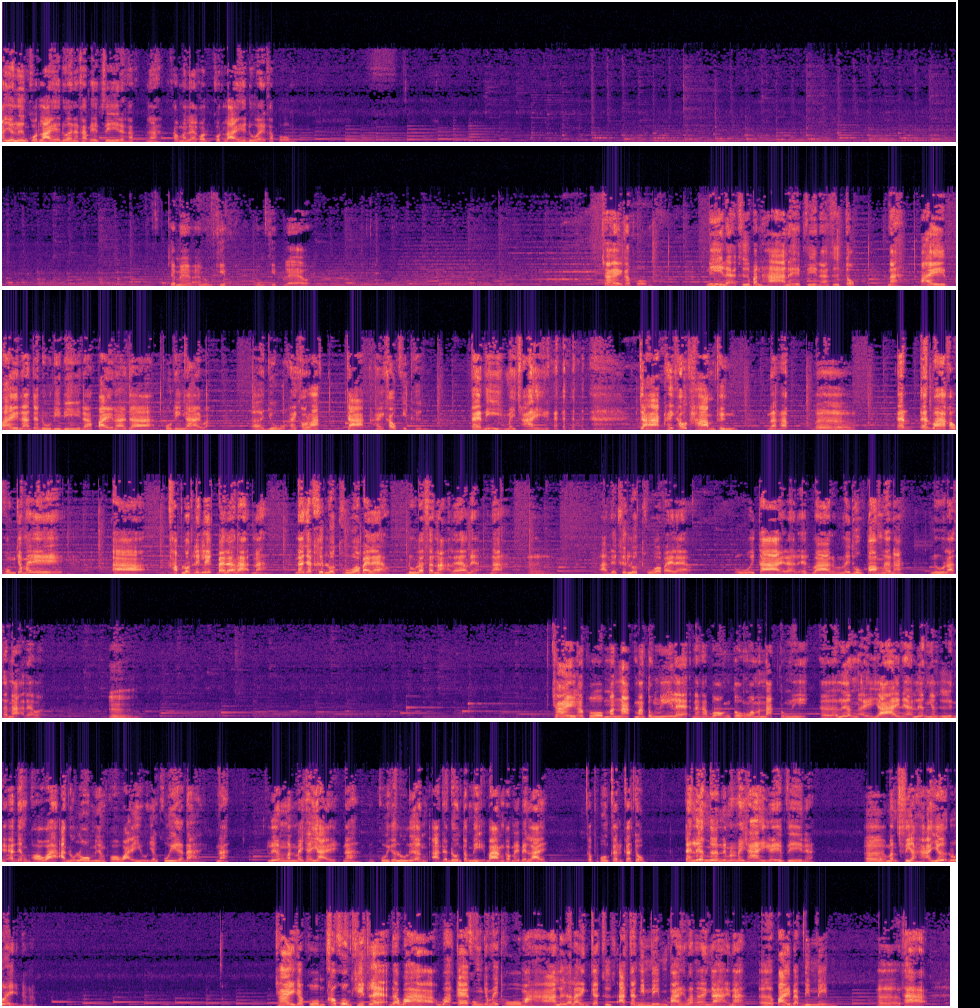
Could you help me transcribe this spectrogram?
อะอย่าลืมกดไลค์ให้ด้วยนะครับ FC นะครับนะเข้ามาแล้วก็กดไลค์ให้ด้วยครับผมใช่ไหมลงคลิปลงคลิปแล้ว ใช่ครับผม นี่แหละคือปัญหาในเอฟซีนะ คือจบนะ ไปไปน่าจะดูดีๆ นะ ไปน่าจะพูดง่ายๆว่าเอออยู่ให้เขารัก จากให้เขาคิดถึง แต่นี่ไม่ใช่ จากให้เขาถามถึงนะครับ เออแอดแอดว่าเขาคงจะไม่อ่าขับรถเล็ก ๆ ไปแล้วล่ะนะน่าจะขึ้นรถทัวร์ไปแล้ว ดูลักษณะแล้วเนี่ยนะเอออาจจะขึ้นรถทัวร์ไปแล้วอุ้ยตายแล้ว เอ็ดว่ามันไม่ถูกต้องแล้วนะดูลักษณะแล้วอะ เออ ใช่ครับผมมันหนักมาตรงนี้แหละนะครับ บอกตรงว่ามันหนักตรงนี้ เออเรื่องไอ้ย้ายเนี่ย เรื่องอย่างอื่นเนี่ยแอดยังพอว่าอนุโลมยังพอไหวอยู่ยังคุยกันได้นะเรื่องมันไม่ใช่ใหญ่นะคุยกันรู้เรื่อง อาจจะโดนตำหนิบ้างก็ไม่เป็นไร ก็พูดกันก็จบ แต่เรื่องเงินนี่มันไม่ใช่กับเอฟซีเนี่ย เออ มันเสียหายเยอะด้วยนะครับ ใช่ครับผมเขาคงคิดแหละแต่ว่าว่าแกคงจะไม่โทรมาหาหรืออะไรก็คืออาจจะนิ่มๆไปว่าง่ายๆนะเออไปแบบนิ่มๆเออถ้า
